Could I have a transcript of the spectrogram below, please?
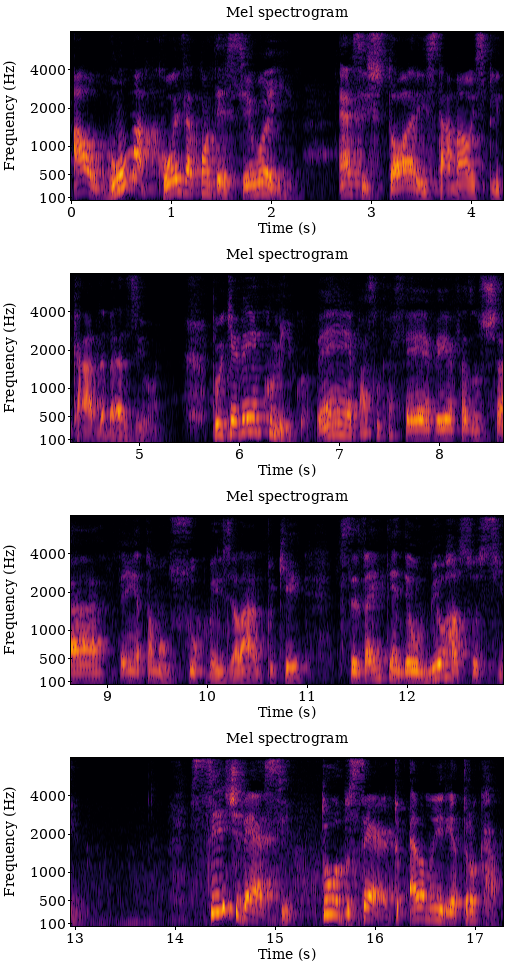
Alguma coisa aconteceu aí. Essa história está mal explicada, Brasil. Porque venha comigo, venha, passa um café, venha fazer um chá, venha tomar um suco bem gelado, porque você vai entender o meu raciocínio. Se tivesse tudo certo, ela não iria trocar.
